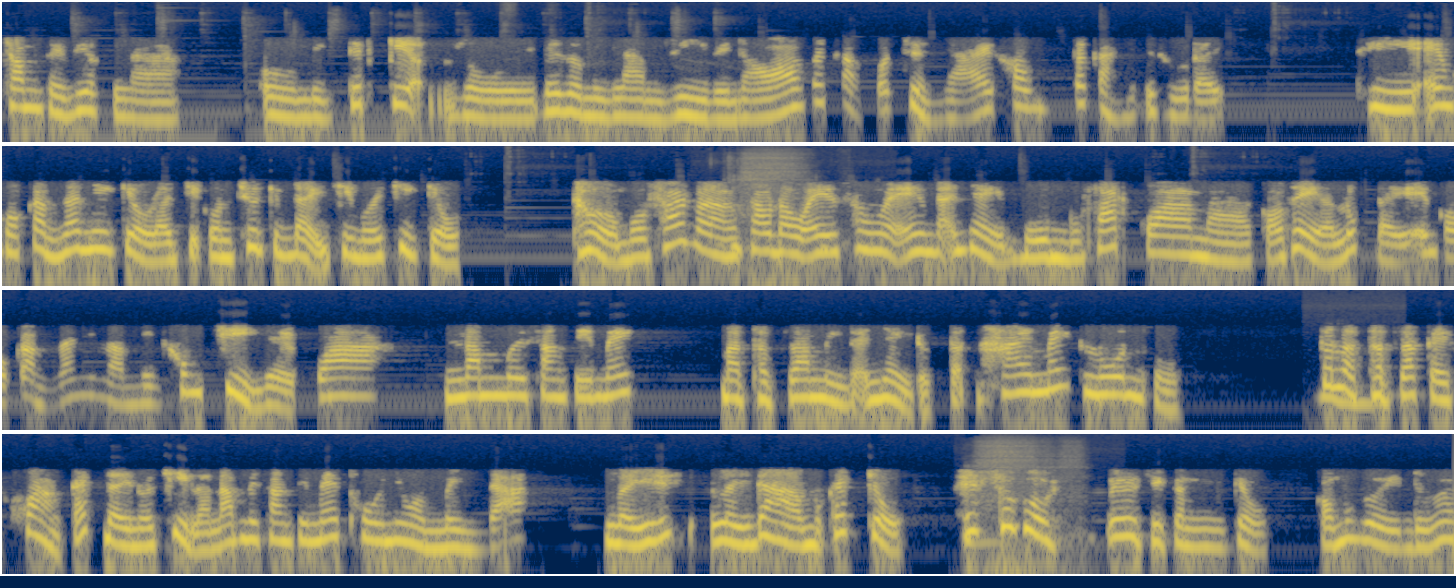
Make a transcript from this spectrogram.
trong cái việc là ờ mình tiết kiệm rồi bây giờ mình làm gì với nó với cả có chuyển nhà hay không tất cả những cái thứ đấy thì em có cảm giác như kiểu là chị còn chưa kịp đẩy chị mới chỉ kiểu thở một phát vào đằng sau đầu em xong rồi em đã nhảy bùm một phát qua mà có thể là lúc đấy em có cảm giác như là mình không chỉ nhảy qua 50 cm mà thật ra mình đã nhảy được tận 2 mét luôn rồi tức là ừ. thật ra cái khoảng cách đấy nó chỉ là 50 cm thôi nhưng mà mình đã lấy lấy đà một cách kiểu hết sức rồi. Bây giờ chỉ cần kiểu có một người đứng ở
